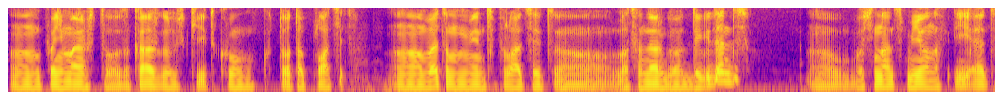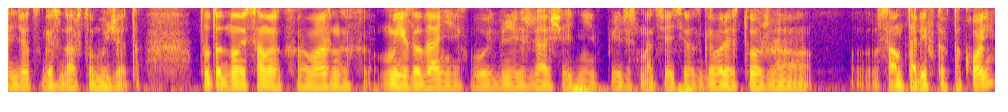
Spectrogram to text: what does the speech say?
Мы понимаем, что за каждую скидку кто-то платит. В этом моменте платит Латвэнерго дивиденды 18 миллионов, и это идет с государственного бюджета. Тут одно из самых важных моих заданий будет в ближайшие дни пересмотреть и разговаривать тоже сам тариф как такой,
